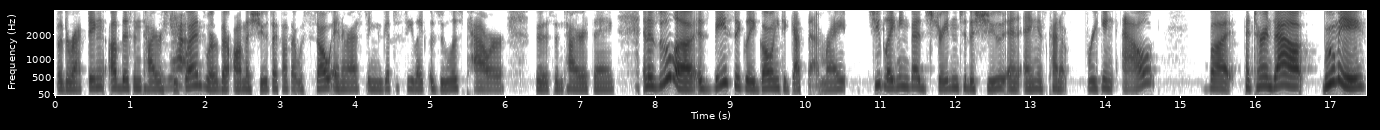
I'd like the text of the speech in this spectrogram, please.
the directing of this entire Yeah. sequence where they're on the chutes. I thought that was so interesting. You get to see like Azula's power through this entire thing, and Azula is basically going to get them right. She lightning beds straight into the chute, and Aang is kind of freaking out. But it turns out Bumi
